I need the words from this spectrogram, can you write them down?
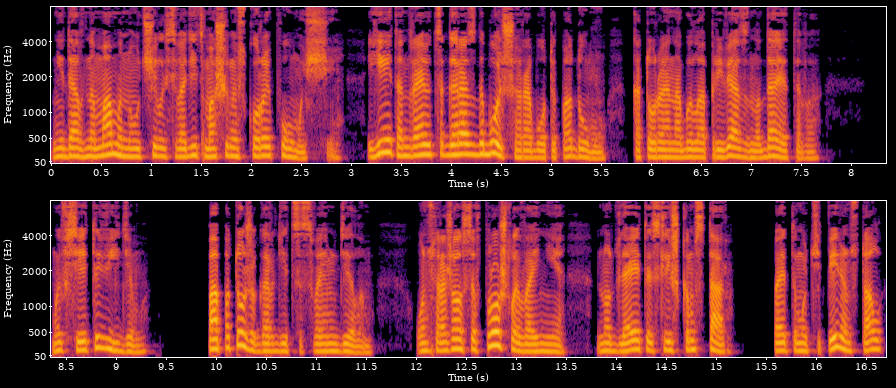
Недавно мама научилась водить машины скорой помощи. Ей это нравится гораздо больше работы по дому, к которой она была привязана до этого. Мы все это видим. Папа тоже гордится своим делом. Он сражался в прошлой войне, но для этой слишком стар, поэтому теперь он стал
